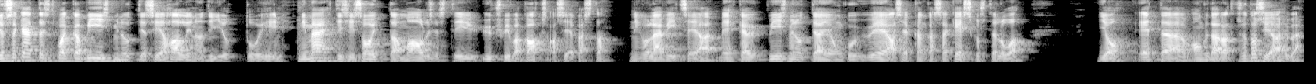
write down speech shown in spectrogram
jos sä käyttäisit vaikka viisi minuuttia siihen hallinnointijuttuihin, niin mä ehtisin soittaa mahdollisesti 1-2 asiakasta niin lävitse ja ehkä viisi minuuttia jonkun yhden asiakkaan kanssa keskustelua jo, että onko tämä ratkaisu tosiaan hyvä.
